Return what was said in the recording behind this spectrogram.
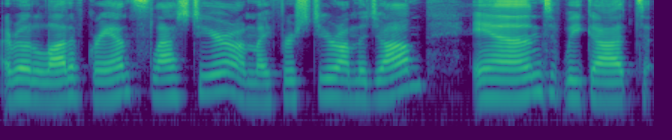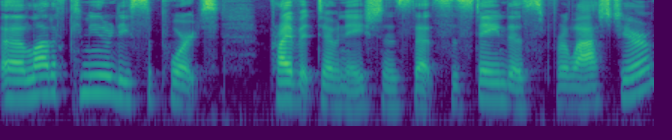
I wrote a lot of grants last year on my first year on the job, and we got a lot of community support private donations that sustained us for last year.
